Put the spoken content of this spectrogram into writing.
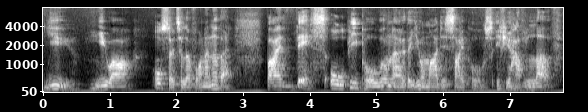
you. You are also to love one another. By this, all people will know that you are my disciples if you have love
